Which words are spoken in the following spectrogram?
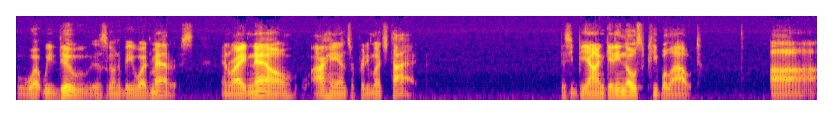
what we do is going to be what matters. And right now, our hands are pretty much tied. Because beyond getting those people out, uh,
